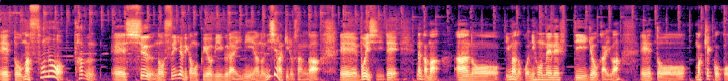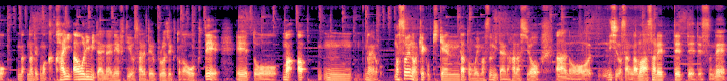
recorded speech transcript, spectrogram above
えっと、まあ、その、多分、えー週の水曜日か木曜日ぐらいに、あの、西野明宏さんが、えーボイシーで、なんかまあ、あの今のこう、日本の NFT 業界は、えー、と、まあ、結構こう、ななんていうか、まあ、買い煽りみたいな NFT をされてるプロジェクトが多くて、えっ、と、まあ、あ、うん、なんやろ。まあ、そういうのは結構危険だと思いますみたいな話を、あの、西野さんがまあされててですね。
